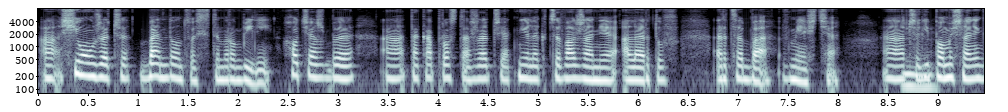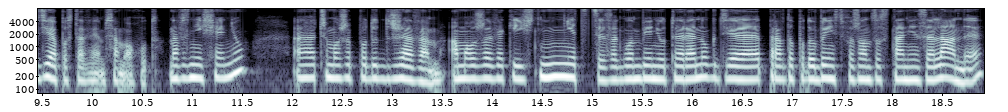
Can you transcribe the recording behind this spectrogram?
a, siłą rzeczy będą coś z tym robili. Chociażby a, taka prosta rzecz, jak nielekceważenie alertów RCB w mieście. A, Czyli pomyślenie, gdzie ja postawiłem samochód? Na wzniesieniu? A, Czy może pod drzewem? A może w jakiejś niecce, zagłębieniu terenu, gdzie prawdopodobieństwo, że on zostanie zalany,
